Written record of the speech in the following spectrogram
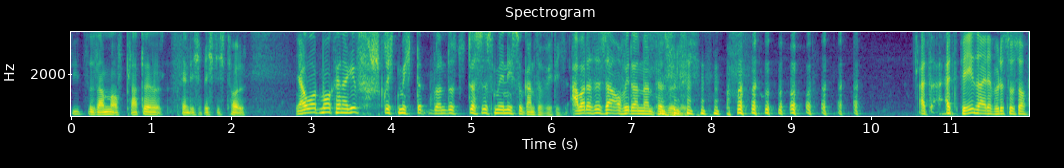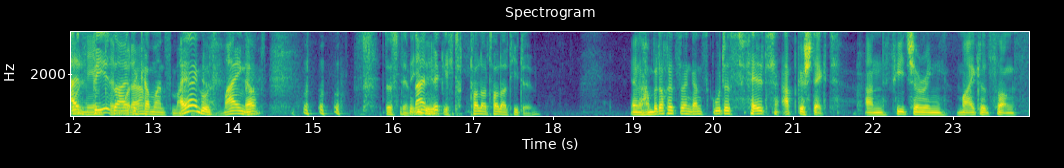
die zusammen auf Platte, fände ich richtig toll. Ja, What More Can I Give spricht mich, das, das ist mir nicht so ganz so wichtig. Aber das ist ja auch wieder dann persönlich. Als, als B-Seite würdest du es doch wohl Als B-Seite kann man es machen. Ah ja, gut. Mein Ja. Gott. Das stimmt. eine Nein, Idee. wirklich to- toller, toller Titel. Ja, dann haben wir doch jetzt ein ganz gutes Feld abgesteckt an Featuring Michael Songs.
